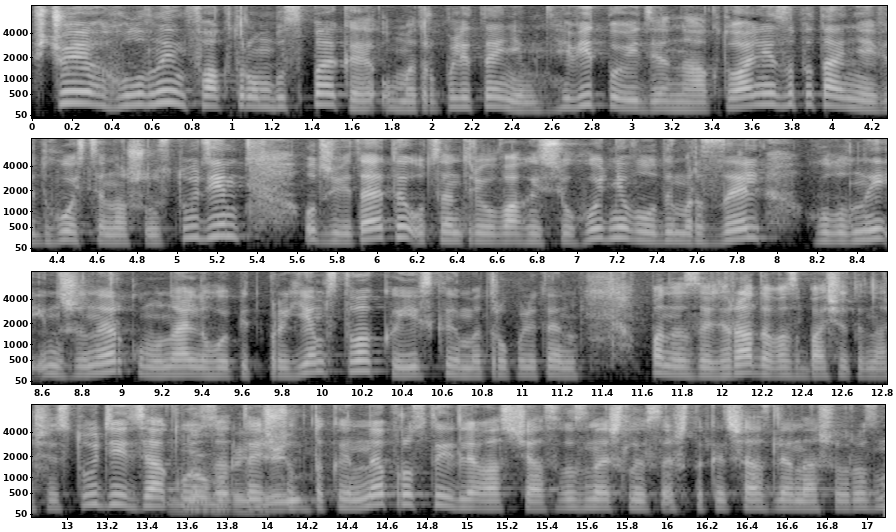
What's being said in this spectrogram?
Що є головним фактором безпеки у метрополітені? Відповіді на актуальні запитання від гостя нашої студії. Отже, вітайте у центрі уваги сьогодні. Володимир Зель, головний інженер комунального підприємства Київський метрополітен. Пане Зель, рада вас бачити в нашій студії. Дякую за те, день. що такий непростий для вас час. Ви знайшли все ж таки час для нашої розмови.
